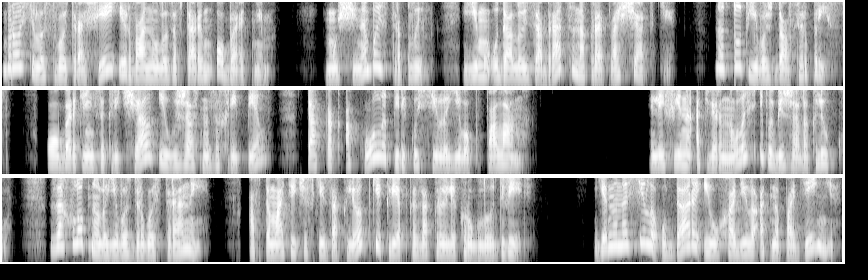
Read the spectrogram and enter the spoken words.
бросила свой трофей и рванула за вторым оборотнем. Мужчина быстро плыл. Ему удалось забраться на край площадки. Но тут его ждал сюрприз. Оборотень закричал и ужасно захрипел, так как акула перекусила его пополам. Лефина отвернулась и побежала к люку. Захлопнула его с другой стороны. Автоматические заклепки крепко закрыли круглую дверь. Я наносила удары и уходила от нападения,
